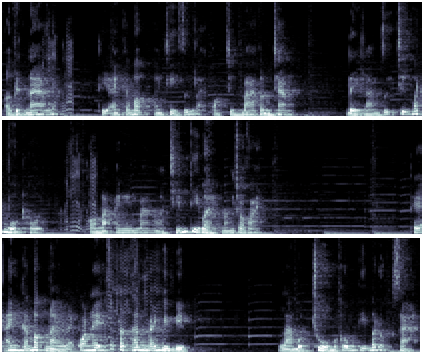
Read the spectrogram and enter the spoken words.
Ở Việt Nam ấy, thì anh cá mập anh chỉ giữ lại khoảng chừng 3% để làm dự trữ bắt buộc thôi. Còn lại anh ấy mang là 9 tỷ 7 mang cho vay. Thế anh cá mập này lại quan hệ rất là thân với anh bìm bịp là một chủ một công ty bất động sản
